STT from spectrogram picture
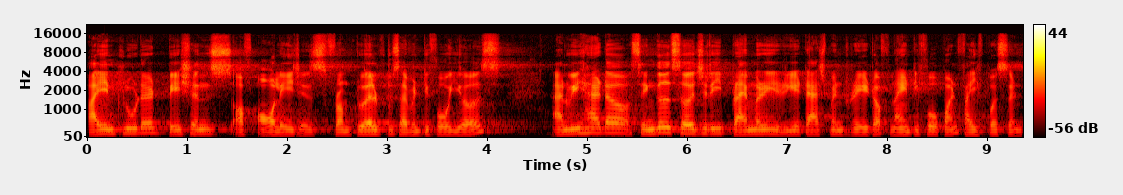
I included patients of all ages from 12 to 74 years and we had a single surgery primary reattachment rate of 94.5%.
